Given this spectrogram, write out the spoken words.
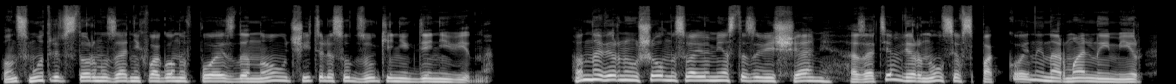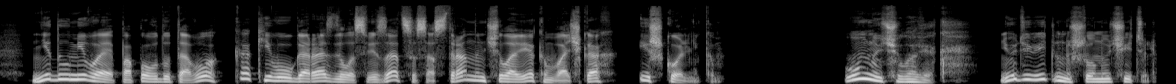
Он смотрит в сторону задних вагонов поезда, но учителя Судзуки нигде не видно. Он, наверное, ушел на свое место за вещами, а затем вернулся в спокойный нормальный мир, недоумевая по поводу того, как его угораздило связаться со странным человеком в очках и школьником. «Умный человек. Неудивительно, что он учитель.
